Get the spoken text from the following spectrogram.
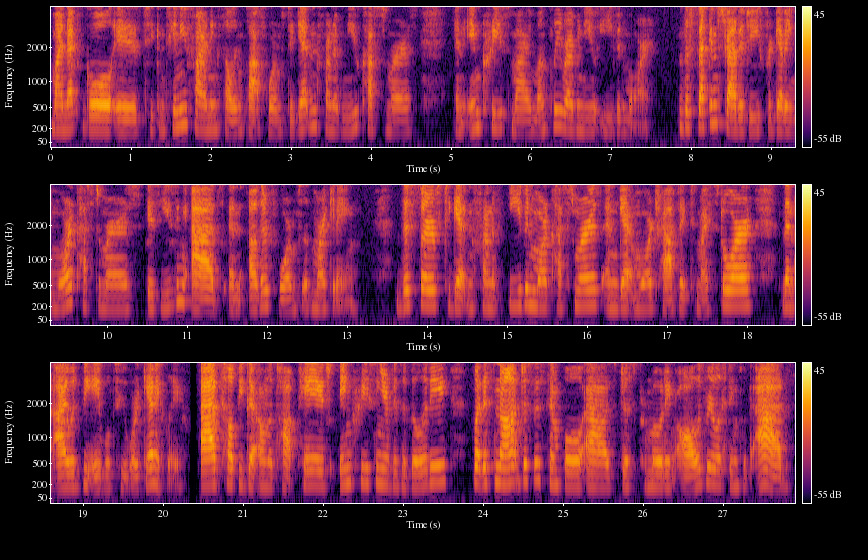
My next goal is to continue finding selling platforms to get in front of new customers and increase my monthly revenue even more. The second strategy for getting more customers is using ads and other forms of marketing. This serves to get in front of even more customers and get more traffic to my store than I would be able to organically. Ads help you get on the top page, increasing your visibility, But it's not just as simple as just promoting all of your listings with ads,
